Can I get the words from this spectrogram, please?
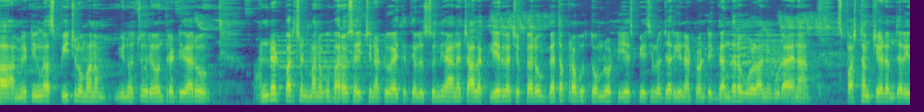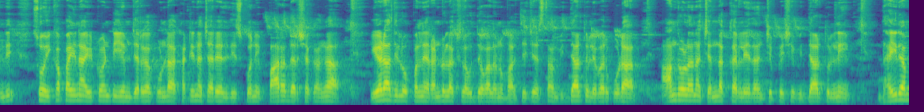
ఆ మీటింగ్లో ఆ స్పీచ్లో మనం వినొచ్చు. రేవంత్ రెడ్డి గారు హండ్రెడ్ పర్సెంట్ మనకు భరోసా ఇచ్చినట్టు అయితే తెలుస్తుంది. ఆయన చాలా క్లియర్గా చెప్పారు. గత ప్రభుత్వంలో టీఎస్పీసీలో జరిగినటువంటి గందరగోళాన్ని కూడా ఆయన స్పష్టం చేయడం జరిగింది. సో ఇకపైన ఇటువంటి ఏం జరగకుండా కఠిన చర్యలు తీసుకొని పారదర్శకంగా ఏడాది లోపలనే రెండు లక్షల ఉద్యోగాలను భర్తీ చేస్తాం. విద్యార్థులు ఎవరు కూడా ఆందోళన చెందక్కర్లేదని చెప్పేసి విద్యార్థుల్ని ధైర్యం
